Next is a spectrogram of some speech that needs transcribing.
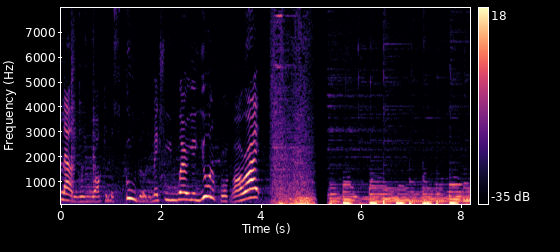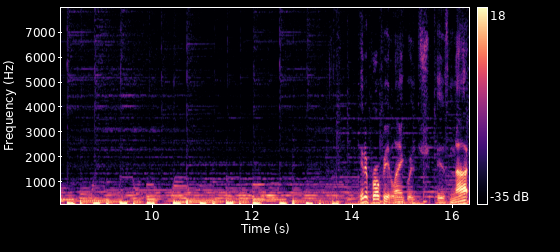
cloudy when you walk in the school building. Make sure you're wearing your uniform, all right? Inappropriate language is not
